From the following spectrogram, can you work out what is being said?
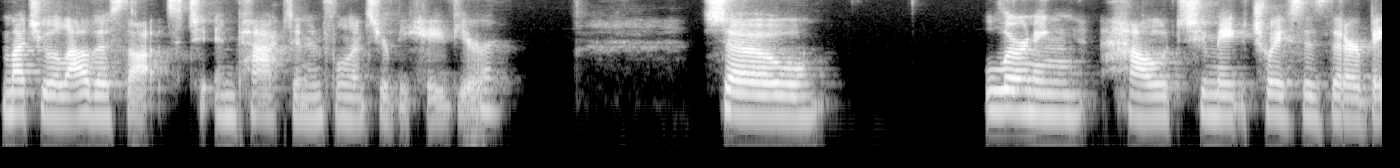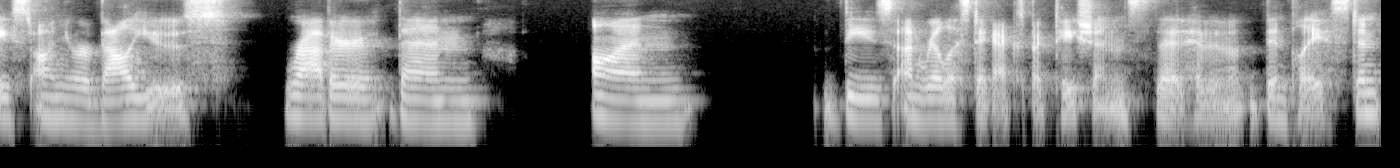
much you allow those thoughts to impact and influence your behavior. So learning how to make choices that are based on your values rather than on these unrealistic expectations that have been placed. And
